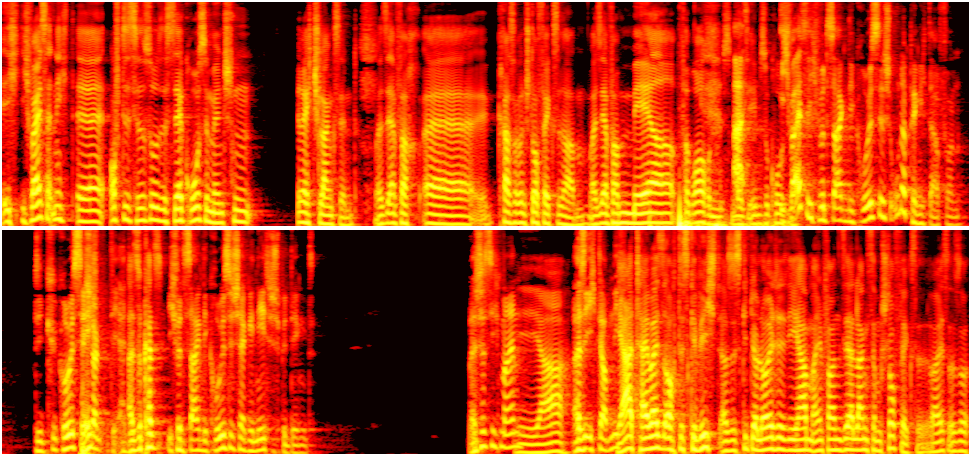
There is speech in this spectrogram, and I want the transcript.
ich, ich weiß halt nicht, äh, oft ist es so, dass sehr große Menschen recht schlank sind, weil sie einfach äh, krasseren Stoffwechsel haben, weil sie einfach mehr verbrauchen müssen, weil Ah, sie eben so groß ich sind. weiß nicht, ich würde sagen, die Größe ist unabhängig davon. Die Größe ist ja, die, Also kannst ich würde sagen, die Größe ist ja genetisch bedingt. Weißt du, was ich meine? ja. Also ich glaube nicht. Ja, teilweise auch das Gewicht. Also es gibt ja Leute, die haben einfach einen sehr langsamen Stoffwechsel, weißt Also,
